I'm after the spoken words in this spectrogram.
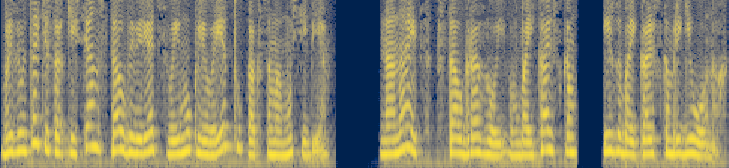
В результате Саркисян стал доверять своему клеврету как самому себе. Нанаец стал грозой в Байкальском и Забайкальском регионах.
